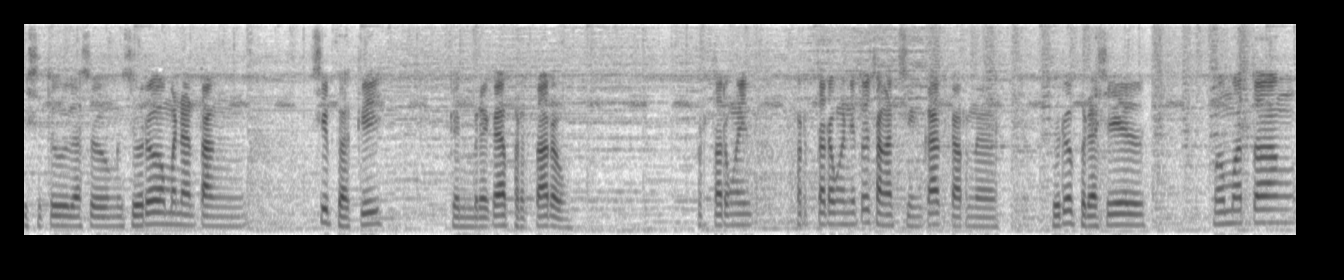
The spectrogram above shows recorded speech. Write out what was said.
Di situ langsung Zoro menantang si Bagi dan mereka bertarung. Pertarungan pertarungan itu sangat singkat karena Zoro berhasil memotong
